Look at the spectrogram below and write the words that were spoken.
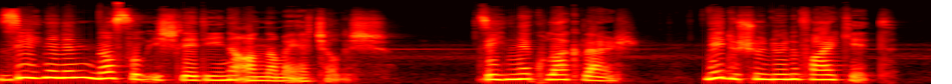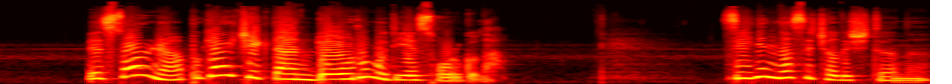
Zihninin nasıl işlediğini anlamaya çalış. Zihnine kulak ver. Ne düşündüğünü fark et. Ve sonra bu gerçekten doğru mu diye sorgula. Zihnin nasıl çalıştığını,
